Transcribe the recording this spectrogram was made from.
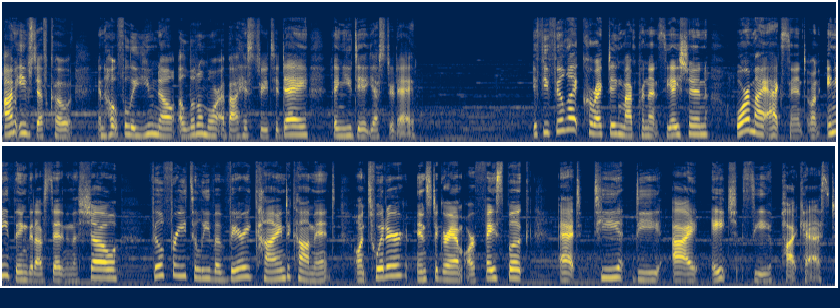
I'm Eve Jeffcoat, and hopefully, you know a little more about history today than you did yesterday. If you feel like correcting my pronunciation or my accent on anything that I've said in the show, feel free to leave a very kind comment on Twitter, Instagram, or Facebook at TDIHC Podcast.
